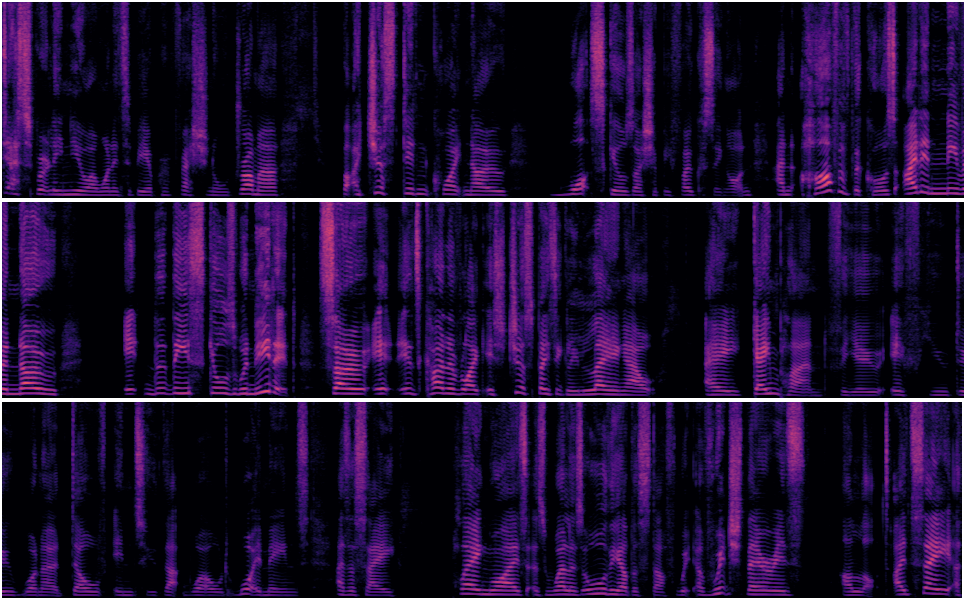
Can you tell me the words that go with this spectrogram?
desperately knew I wanted to be a professional drummer, but I just didn't quite know what skills I should be focusing on. And half of the course, I didn't even know it that these skills were needed. So it, it's kind of like it's just basically laying out a game plan for you if you do want to delve into that world, what it means. As I say, playing wise as well as all the other stuff, of which there is a lot. I'd say a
